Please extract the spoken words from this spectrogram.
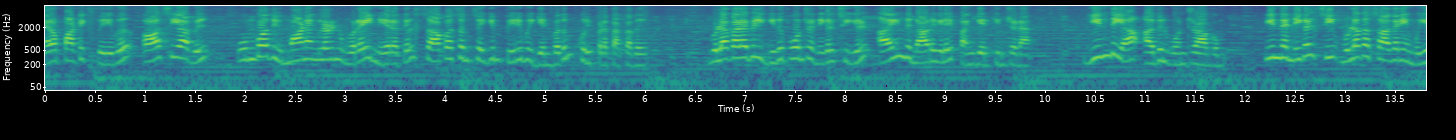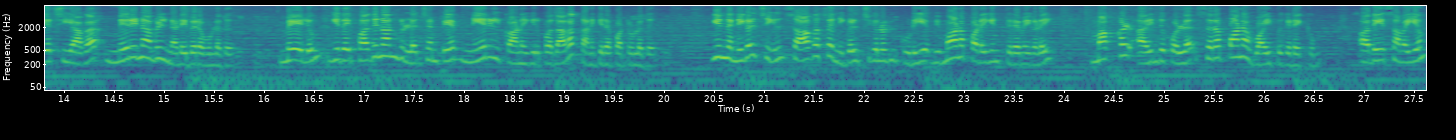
ஏரோபாட்டிக் பிரிவு ஆசியாவில் ஒன்பது விமானங்களுடன் ஒரே நேரத்தில் சாகசம் செய்யும் பிரிவு என்பதும் குறிப்பிடத்தக்கது. உலகளவில் இதுபோன்ற நிகழ்ச்சியில் ஐந்து நாடுகளே பங்கேற்கின்றன. இந்தியா அதில் ஒன்றாகும். இந்த நிகழ்ச்சி உலக சாதனை முயற்சியாக மெரினாவில் நடைபெறவுள்ளது. மேலும் இதை பதினான்கு லட்சம் பேர் நேரில் காண இருப்பதாக கணக்கிடப்பட்டுள்ளது. இந்த நிகழ்ச்சியில் சாகச நிகழ்ச்சிகளுடன் கூடிய விமானப்படையின் திறமைகளை மக்கள் அறிந்து கொள்ள சிறப்பான வாய்ப்பு கிடைக்கும். அதே சமயம்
